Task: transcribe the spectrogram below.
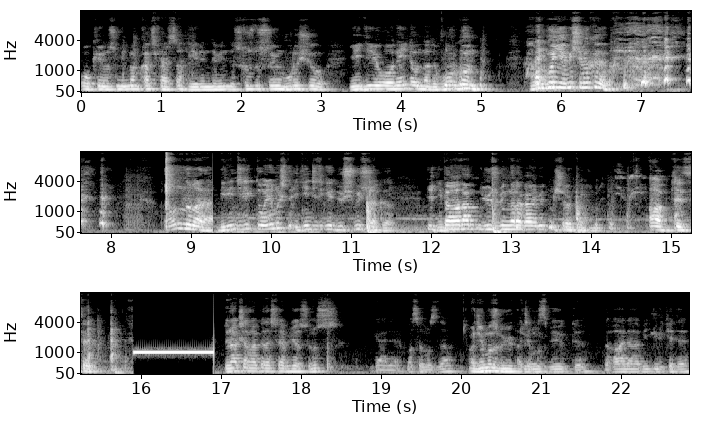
Okyanusun bilmem kaç fersah yerin dibinde suzlu suyun vuruşu. Yediği o neydi onun adı? Vurgun. Vurgun yemiş rakı. 10 numara. Birinci ligde oynamış da ikinci lige düşmüş rakı. İddiadan 100 bin lira kaybetmiş rakı. Abi kesin. Dün akşam arkadaşlar biliyorsunuz yani masamızda Acımız büyüktü. acımız büyüktü. Ve hala bir ülkede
